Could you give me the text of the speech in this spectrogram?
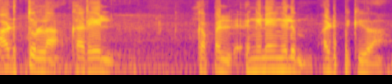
അടുത്തുള്ള കരയിൽ കപ്പൽ എങ്ങനെയെങ്കിലും അടുപ്പിക്കുക.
